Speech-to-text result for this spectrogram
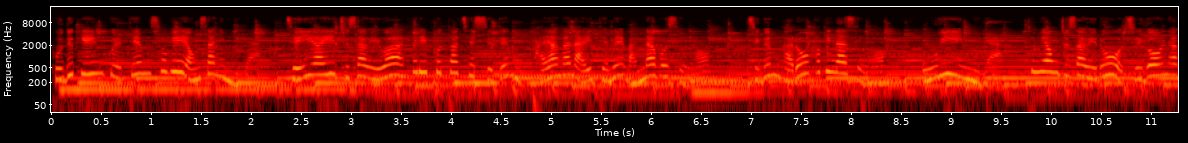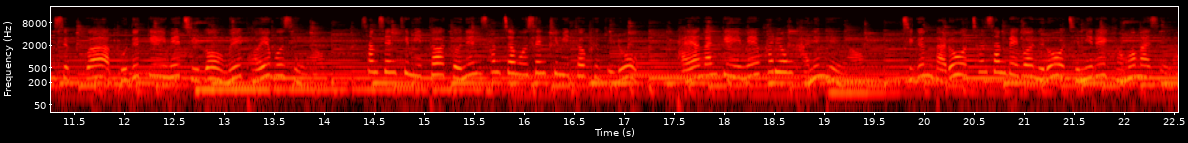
보드게임 꿀템 소개 영상입니다. JI 주사위와 해리포터 체스 등 다양한 아이템을 만나보세요. 지금 바로 확인하세요. 5위입니다. 투명 주사위로 즐거운 학습과 보드게임의 즐거움을 더해보세요. 3cm 또는 3.5cm 크기로 다양한 게임에 활용 가능해요. 지금 바로 1,300원으로 재미를 경험하세요.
